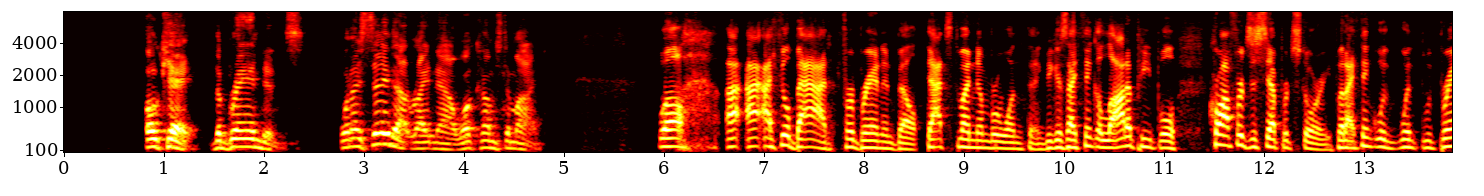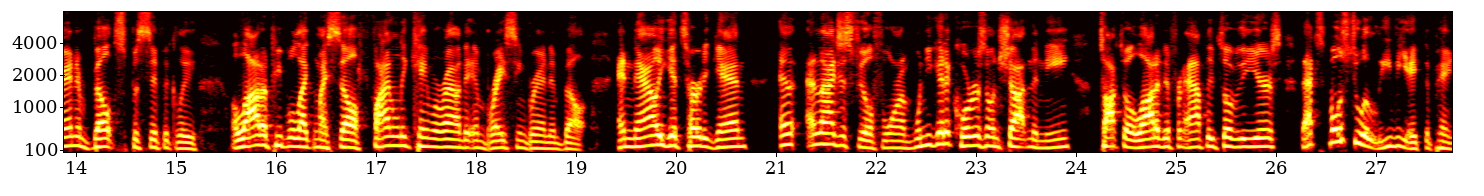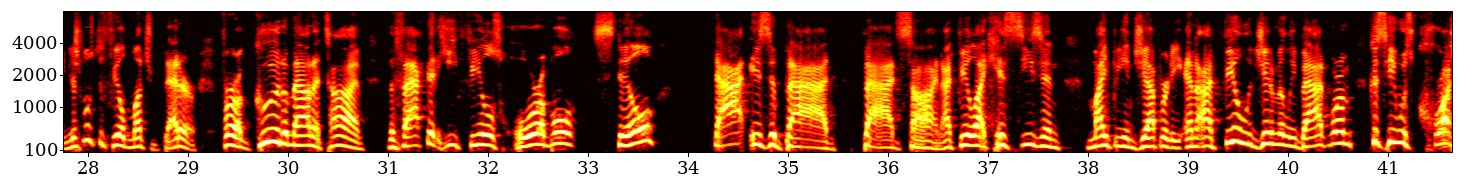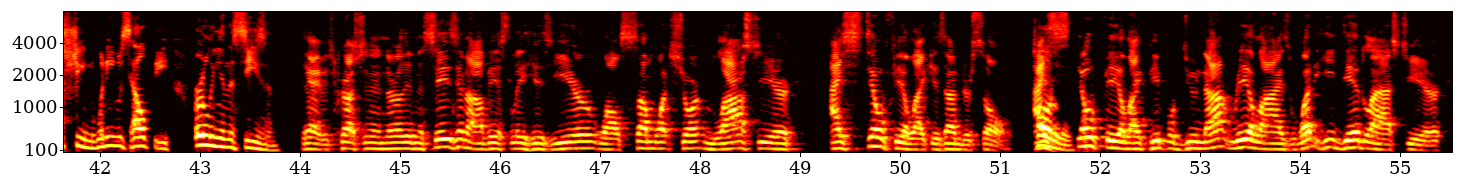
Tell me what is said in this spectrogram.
Okay, the Brandons. When I say that right now, what comes to mind? Well, I, I feel bad for Brandon Belt. That's my number one thing because I think a lot of people, Crawford's a separate story, but I think with, with, with Brandon Belt specifically, a lot of people like myself finally came around to embracing Brandon Belt. And now he gets hurt again. And, and I just feel for him. When you get a cortisone shot in the knee, I've talked to a lot of different athletes over the years. That's supposed to alleviate the pain. You're supposed to feel much better for a good amount of time. The fact that he feels horrible still, that is a bad, bad sign. I feel like his season might be in jeopardy. And I feel legitimately bad for him because he was crushing when he was healthy early in the season. Yeah, he was crushing it early in the season. Obviously, his year, while somewhat shortened last year, I still feel like is undersold. Totally. I still feel like people do not realize what he did last year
